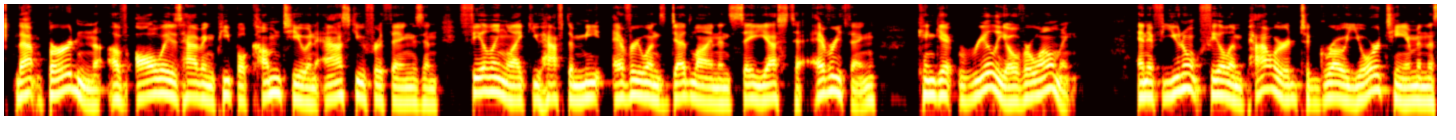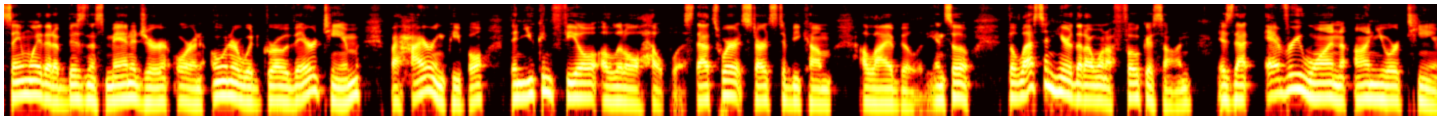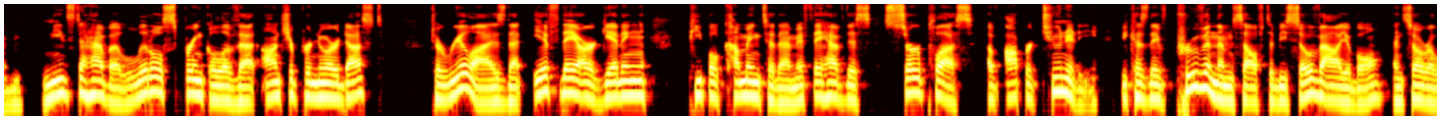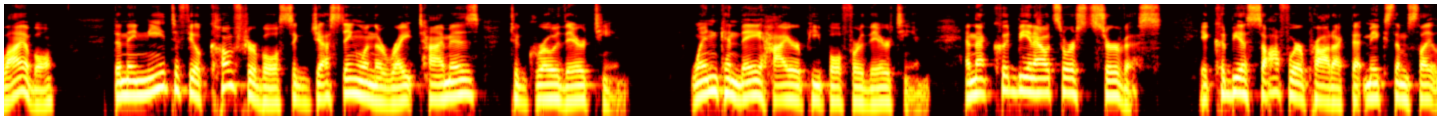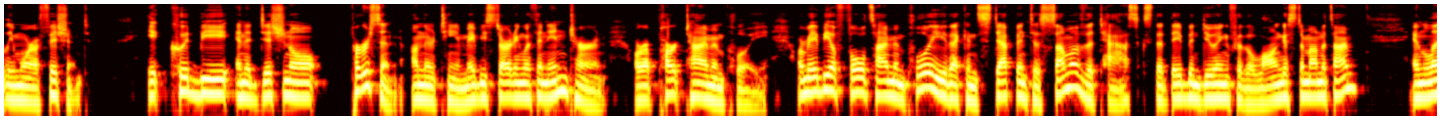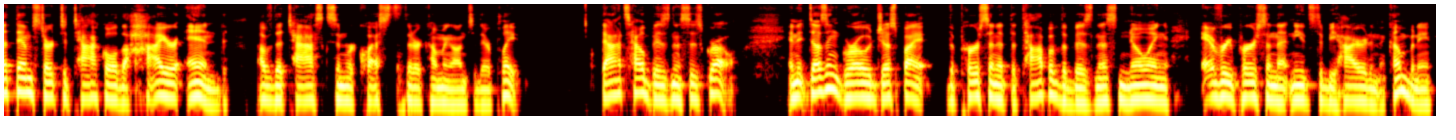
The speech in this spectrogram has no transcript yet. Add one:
that burden of always having people come to you and ask you for things and feeling like you have to meet everyone's deadline and say yes to everything can get really overwhelming. And if you don't feel empowered to grow your team in the same way that a business manager or an owner would grow their team by hiring people, then you can feel a little helpless. That's where it starts to become a liability. And so the lesson here that I want to focus on is that everyone on your team needs to have a little sprinkle of that entrepreneur dust to realize that if they are getting people coming to them, if they have this surplus of opportunity because they've proven themselves to be so valuable and so reliable, then they need to feel comfortable suggesting when the right time is to grow their team. When can they hire people for their team? And that could be an outsourced service. It could be a software product that makes them slightly more efficient. It could be an additional person on their team, maybe starting with an intern or a part time employee, or maybe a full time employee that can step into some of the tasks that they've been doing for the longest amount of time and let them start to tackle the higher end of the tasks and requests that are coming onto their plate. That's how businesses grow. And it doesn't grow just by the person at the top of the business knowing every person that needs to be hired in the company.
